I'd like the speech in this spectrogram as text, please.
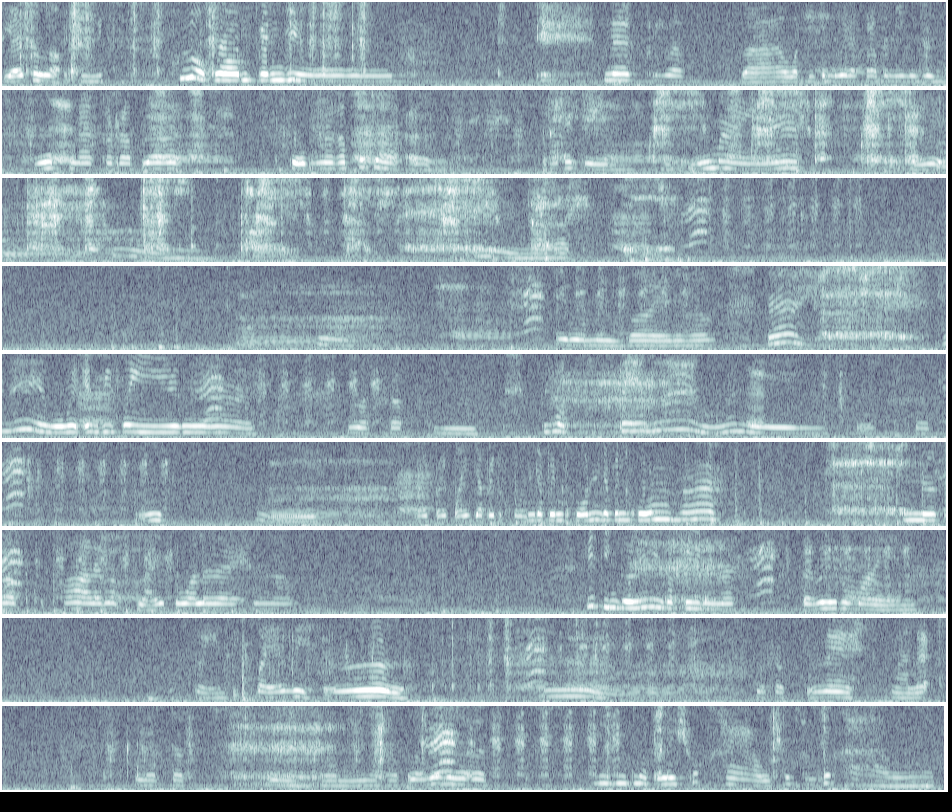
เสียสละชีวิต เพื่อความเป็นอยู่นะครับสวัสดีกันด้วยนะครับ วันนี้ผมฟุกนะครับและผมนะครับก็จะเอ่อจะได้เกมนี้ใหม่นะเอออืมอืมนะครับจีบหนึ่ง ไปนะครับนี่ผมเป็น NPC เลยนะครับเป็นหมดแปลงร่างนั่นเองนะครับไปไปไปจะเป็นคนจะเป็นคนจะเป็นคนนะนี่นะครับฆ่าอะไรมาหลายตัวเลยนะครับที่จริงตัวนี้มีสกินนะ แต่ไม่รู้ทำไมนะแปสิแปสิเออนะครับนี่มาแล้วนะครับเออตอนนี้นะครับเราก็จะแบบรีวิวหมดอะไรชั่วข่าวชั่วคำชั่วข่าวนะครับ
